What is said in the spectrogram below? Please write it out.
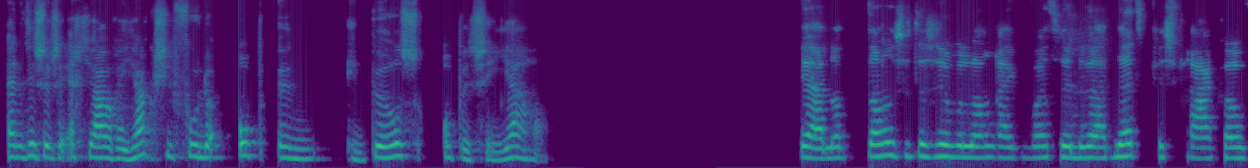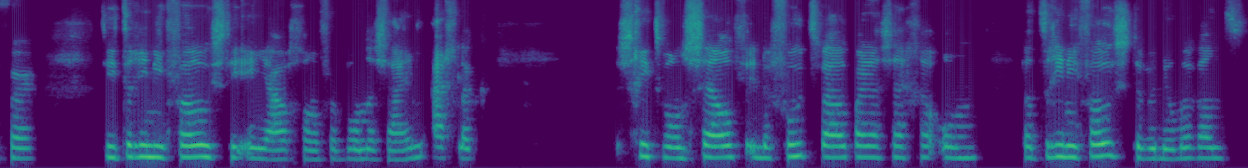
En het is dus echt jouw reactie voelen op een impuls, op een signaal ja, dat, dan is het dus heel belangrijk wat we inderdaad net bespraken over die drie niveaus die in jou gewoon verbonden zijn. Eigenlijk schieten we onszelf in de voet, wou ik bijna zeggen, om dat drie niveaus te benoemen. Want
